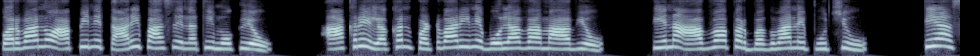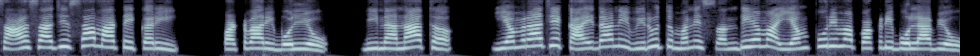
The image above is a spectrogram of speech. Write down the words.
પરવાનો આપીને તારી પાસે નથી મોકલ્યો. આખરે લખન પટવારીને બોલાવવામાં આવ્યો. તેના આવવા પર ભગવાને પૂછ્યું, તે આ સાળસાજી શા માટે કરી? પટવારી બોલ્યો, દીનાનાથ, યમરાજે કાયદાની વિરુદ્ધ મને સંદેહમાં યમપુરીમાં પકડી બોલાવ્યો.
